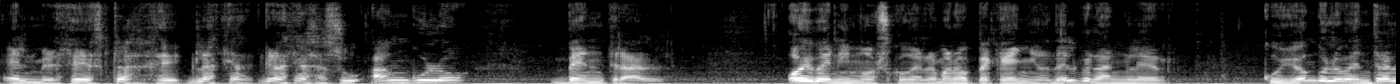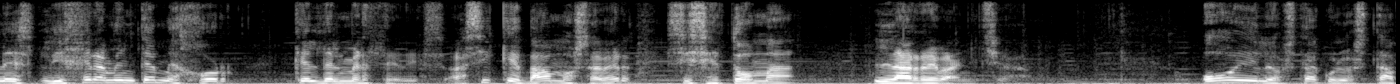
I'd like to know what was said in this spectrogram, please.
el Mercedes Clase gracias, gracias a su ángulo ventral. Hoy venimos con el hermano pequeño del Wrangler, cuyo ángulo ventral es ligeramente mejor que el del Mercedes, así que vamos a ver si se toma la revancha. Hoy el obstáculo está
